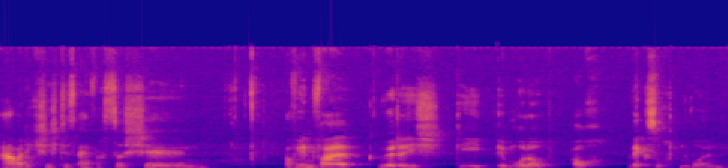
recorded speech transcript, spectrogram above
Aber die Geschichte ist einfach so schön. Auf jeden Fall würde ich die im Urlaub auch wegsuchten wollen.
